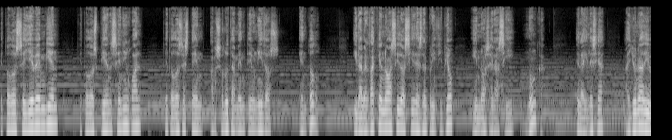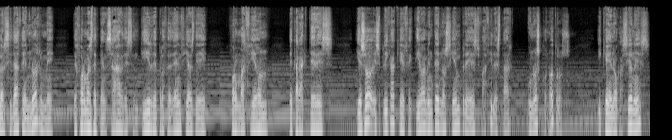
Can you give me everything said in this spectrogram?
que todos se lleven bien, que todos piensen igual, que todos estén absolutamente unidos en todo. Y la verdad que no ha sido así desde el principio y no será así nunca. En la Iglesia hay una diversidad enorme de formas de pensar, de sentir, de procedencias, de formación, de caracteres, y eso explica que efectivamente no siempre es fácil estar unos con otros, y que en ocasiones,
